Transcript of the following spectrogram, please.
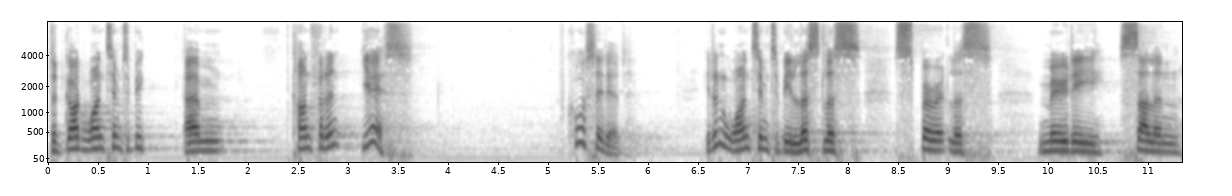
Did God want him to be um, confident? Yes. Of course he did. He didn't want him to be listless, spiritless, moody, sullen,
